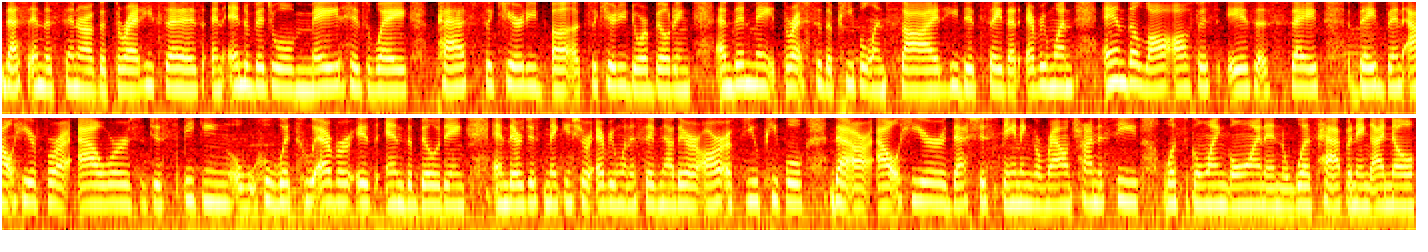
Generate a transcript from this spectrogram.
that's in the center of the threat. He says an individual made his way past security uh, security door building and then made threats to the people inside. He did say that everyone in the law office is safe. They've been out here for hours just speaking with whoever is in the building and they're just making sure everyone is safe. Now, there are a few people that are out here that's just standing around trying to see what's going on and what's happening. I know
